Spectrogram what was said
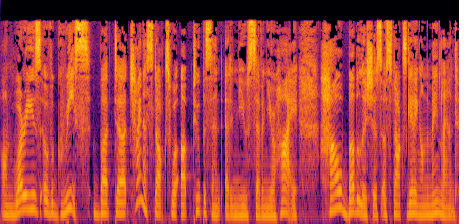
on worries over Greece, but uh, China stocks were up 2% at a new seven-year high. How bubblicious are stocks getting on the mainland?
